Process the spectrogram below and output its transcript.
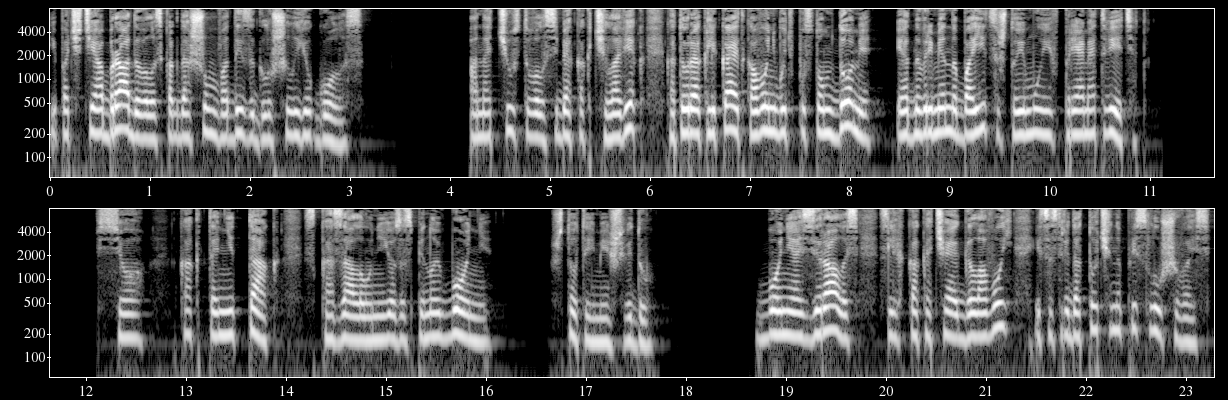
и почти обрадовалась, когда шум воды заглушил ее голос. Она чувствовала себя как человек, который окликает кого-нибудь в пустом доме и одновременно боится, что ему и впрямь ответят. «Все как-то не так», — сказала у нее за спиной Бонни. «Что ты имеешь в виду?» Бонни озиралась, слегка качая головой и сосредоточенно прислушиваясь.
